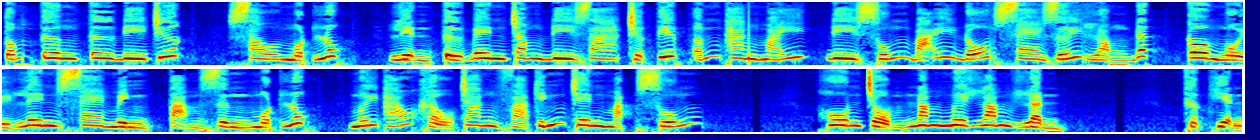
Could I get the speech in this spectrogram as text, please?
Tống Tương Tư đi trước, sau một lúc, liền từ bên trong đi ra trực tiếp ấm thang máy, đi xuống bãi đỗ xe dưới lòng đất. Cô ngồi lên xe mình tạm dừng một lúc, mới tháo khẩu trang và kính trên mặt xuống. Hôn trổm 55 lần. Thực hiện.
